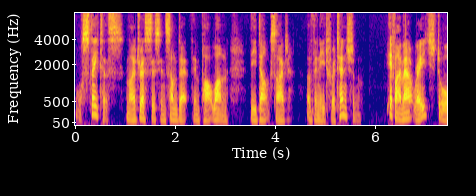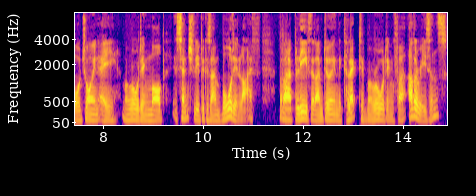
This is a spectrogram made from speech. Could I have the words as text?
or status. And I address this in some depth in part one, the dark side of the need for attention. If I'm outraged or join a marauding mob essentially because I'm bored in life, but I believe that I'm doing the collective marauding for other reasons,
